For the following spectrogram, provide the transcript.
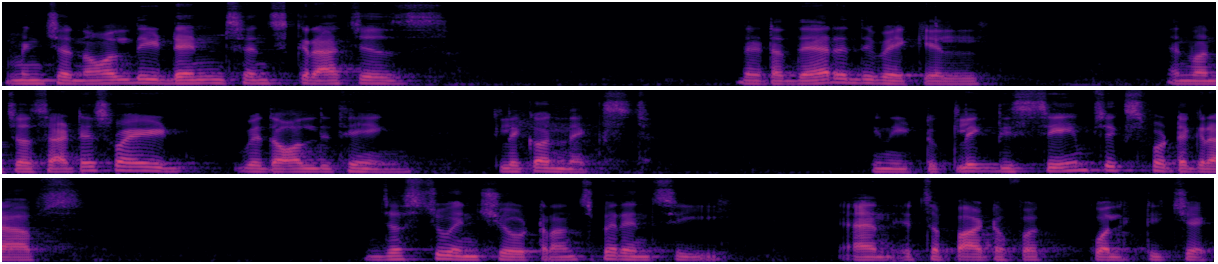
Mention all the dents and scratches that are there in the vehicle. And once you're satisfied with all the thing, click on next. You need to click the same six photographs just to ensure transparency and it's a part of a quality check.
